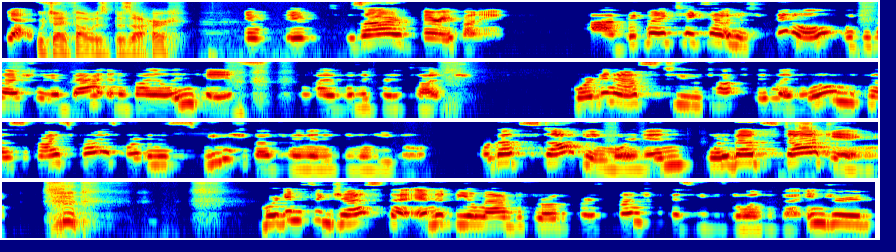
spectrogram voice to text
Yes. which I thought was bizarre. it, it's bizarre, very funny. Uh, Big Mike takes out his fiddle, which is actually a bat and a violin case. I was a great touch. Morgan asks to talk to Big Mike alone because, surprise, surprise, Morgan is squeamish about doing anything illegal. What about stalking, Morgan? What about stalking? Morgan suggests that Emmett be allowed to throw the first punch because he was the one who got injured.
